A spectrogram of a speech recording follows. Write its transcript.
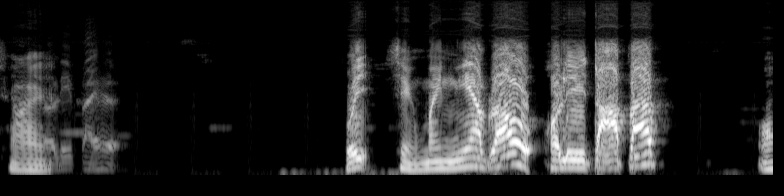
ใช่เรารีบไปเถอะ เฮ้ยเสียงมันเงียบแล้วขอรีตาแป๊บอ๋อ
